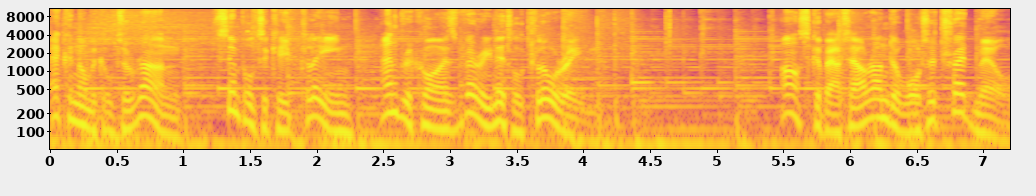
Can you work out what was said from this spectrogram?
economical to run, simple to keep clean and requires very little chlorine. Ask about our underwater treadmill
